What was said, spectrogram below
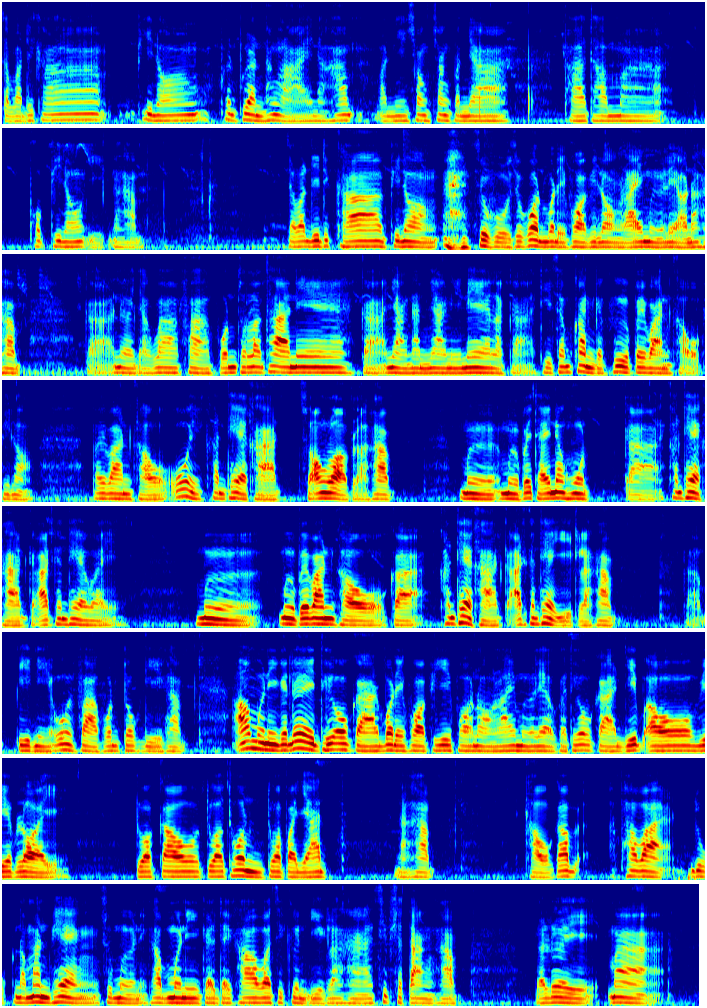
สวัสดีครับ พี่น้องเพื่อนๆทั้งหลายนะครับ วันนี้ช่องช่างปัญญาพาทำมาพบพี่น้องอีกนะครับ สวัสดีครับพี่น้องสุผูสุคนบริพอพี่น้องหลายมือแล้วนะครับกะเนื่องจากว่าฝ่าฝนชนละท่าแน่กะอย่างนั้นอย่างนี้แน่ละกะที่สำคัญก็คือไปวานเขาพี่น้อง ไปวานเขาโอ้ยขั้นแท้ขาดสองรอบแล้วครับมือมือไปไถนาหุดกะขั้นแท้ขาดกะอัดขั้นแท้ไว้ มือมือไปวันเขากะขั้นแท่ขาดกะอัดขั้นแท่อีกละครับกับปีนี้โอ้ยฝ่าฝนตกดีครับ เอามือนี้ก็เลยถือโอกาสบ่ได้พอพี่พอน้องหลายมือแล้วก็ถือโอกาสยิบเอาเวียบลอย ตัวเก่าตัวทนตัวประหยัดนะครับ เขาก็ภาวะยุคน้ำมันแพงสมือนี่ครับมือนี้ก็ได้ข่าวว่าสิขึ้นอีกราคาสิบสตังค์ครับ ก็เลยมา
